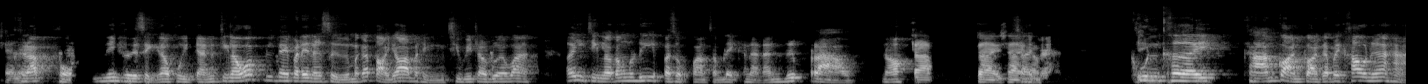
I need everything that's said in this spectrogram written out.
ใช่แล้วครับผมนี่คือสิ่งที่เราคุยกันจริงๆเราว่าในประเด็นหนังสือมันก็ต่อยอดมาถึงชีวิตเราด้วยว่าเออจริง ๆ เราต้องรีบประสบความสำเร็จขนาดนั้นหรือเปล่าเนาะครับใช่ใช่ครับไหมคุณเคยถามก่อนก่อนจะไปเข้าเนื้อหา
